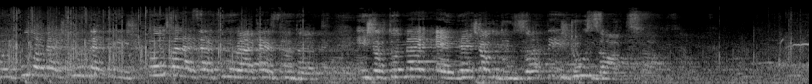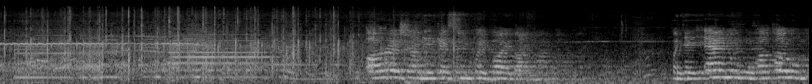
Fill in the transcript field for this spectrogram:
Hogy Budapest tüntetés 50 ezer fővel kezdődött, és a tömeg egyre csak duzzadt és duzzadt. Arra is emlékezzünk, hogy baj van. Hogy egy elnyomó hatalom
